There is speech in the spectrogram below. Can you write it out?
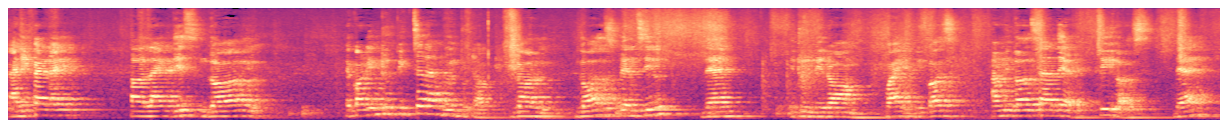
and if I write uh, like this girl according to picture I am going to talk girl girl's pencil then it will be wrong. Why? Because how many girls are there? Three girls. Then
